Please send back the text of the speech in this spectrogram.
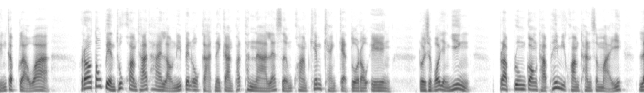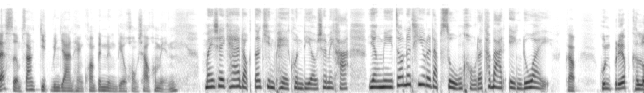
ถึงกับกล่าวว่า เราต้องเปลี่ยนทุกความท้าทายเหล่านี้เป็นโอกาสในการพัฒนาและเสริมความเข้มแข็งแก่ตัวเราเอง โดยเฉพาะอย่างยิ่ง ปรับปรุงกองทัพให้มีความทันสมัย และเสริมสร้างจิตวิญญาณแห่งความเป็นหนึ่งเดียวของชาวเขมร ไม่ใช่แค่ดรคินเพคนเดียวใช่ไหมคะ ยังมีเจ้าหน้าที่ระดับสูงของรัฐบาลเองด้วยครับคุณเปรียบคโล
